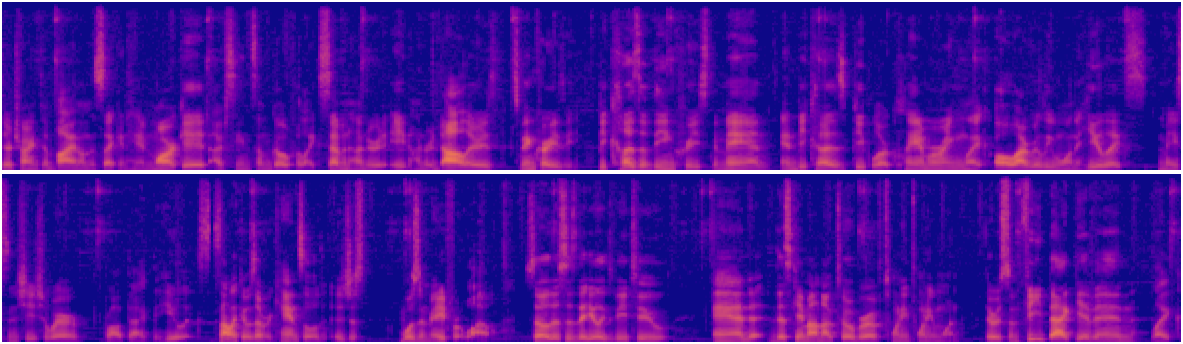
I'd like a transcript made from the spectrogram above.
They're trying to buy it on the secondhand market. I've seen some go for like $700, $800. It's been crazy. Because of the increased demand and because people are clamoring like, oh, I really want a Helyx, Mason Shisha brought back the Helyx. It's not like it was ever canceled, it just wasn't made for a while. So this is the Helyx V2, and this came out in October of 2021 there was some feedback given, like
